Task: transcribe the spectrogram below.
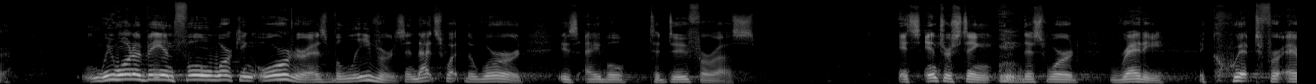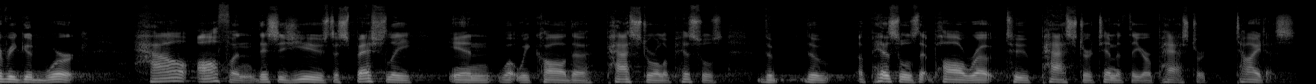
We want to be in full working order as believers, and that's what the Word is able to do for us. It's interesting, this word ready, equipped for every good work. How often this is used, especially in what we call the pastoral epistles, the, the epistles that Paul wrote to Pastor Timothy or Pastor Titus.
